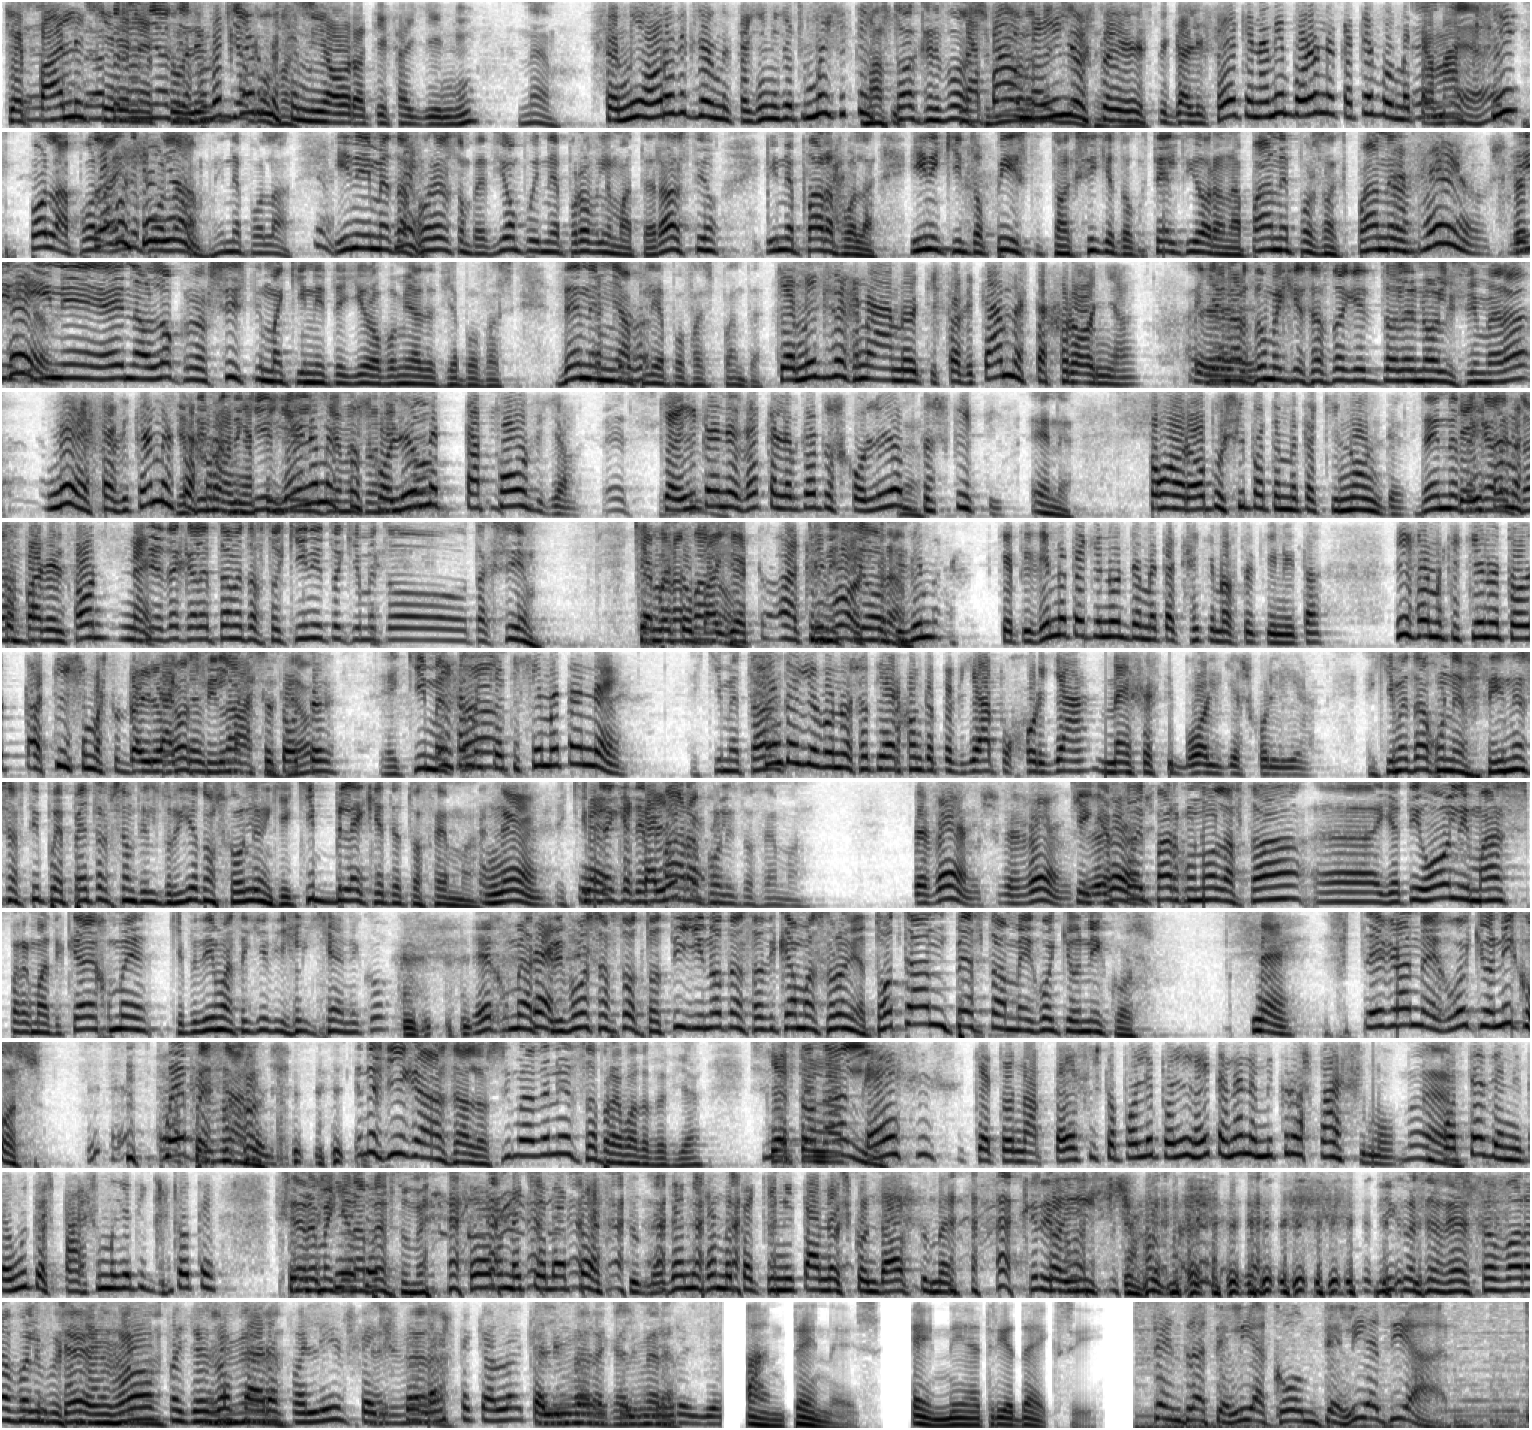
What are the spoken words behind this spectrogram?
Και ε, πάλι θα κύριε έπαιρναν μια Νεκτούλη, δεν διαφορετική ξέρουμε απόφαση. σε μία ώρα τι θα γίνει. Ναι. Σε μία ώρα δεν ξέρουμε τι θα γίνει γιατί μου έχει τύχει. αυτό ακριβώς, Να σε μία πάω ώρα με δεν ήλιο ξέρω τι θα στο, στην Καλυθέα και να μην μπορώ να κατέβω με Ε, τα ναι, μάξι. ε, πολλά, πολλά. Λόγω Είναι χιονιού. πολλά. Είναι, πολλά. είναι οι μεταφορές των παιδιών που είναι πρόβλημα τεράστιο. Είναι πάρα πολλά. Είναι η κινητοποίηση του ταξί και το κτέλ, τι ώρα να πάνε, πώς να πάνε. Βεβαίως, Ε, βεβαίως. Είναι ένα ολόκληρο σύστημα κινείται γύρω από μια τέτοια απόφαση. Δεν είναι μια απλή απόφαση πάντα. Και μην ξεχνάμε ότι στα δικά μας τα χρόνια. Για ε, να έρθουμε και σε αυτό γιατί το λένε όλοι σήμερα. Ναι, στα δικά μας τα Γιατί είμαστε χρόνια και ίδια πηγαίναμε ηλικία με στο τον σχολείο Νίκο. με τα πόδια. Έτσι, και ακριβώς. ήταν 10 λεπτά το σχολείο από το σπίτι. Ε, ναι. Τώρα όπως είπατε μετακινούνται. Δεν είναι και 10 είχαμε λεπτά. στο παρελθόν, ναι. Είναι 10 λεπτά με το αυτοκίνητο και με το ταξί. και, με τον παραπάνω. παγετό. Και Ακριβώς. μισή Και ώρα. επειδή, και επειδή μετακινούνται μεταξύ και με αυτοκίνητα, είχαμε και εκείνο το ατύχημα στον Ταϊλάκη. Θεός αν φυλάξει, θυμάστε Θεό. τότε. Εκεί μετά- Είχαμε και ατυχήματα, ναι. Εκεί Δεν μετά, είναι το γεγονός ότι έρχονται παιδιά από χωριά μέσα στην πόλη για σχολεία. Εκεί μετά έχουν ευθύνες αυτοί που επέτρεψαν τη λειτουργία των σχολείων. Και εκεί μπλέκεται το θέμα. Ναι, Εκεί ναι, μπλέκεται και καλύτερα- πάρα πολύ το θέμα. Βεβαίως, βεβαίως. Και γι' αυτό υπάρχουν όλα αυτά, ε, γιατί όλοι μας πραγματικά έχουμε, και επειδή είμαστε εκεί ηλικία, Νίκο, έχουμε Ναι. ακριβώς αυτό. Το τι γινόταν στα δικά μας χρόνια. Τότε, αν πέφταμε εγώ και ο Νίκος, Ναι. φταίγανε εγώ και ο Νίκος. Που έπεσαν. δεν ευθύγει κανένας άλλος. Σήμερα δεν είναι έτσι τα πράγματα, παιδιά. Σήμερα Και το, φταίνουν να άλλοι. πέσεις, και το να πέσεις το πολύ πολύ να ήταν ένα μικρό σπάσιμο. Ναι. Ποτέ δεν ήταν ούτε σπάσιμο γιατί και τότε. Ξέραμε στην και ουσία να δεν- πέφτουμε. Ξέραμε και να πέφτουμε. δεν είχαμε τα κινητά να σκοντάφτουμε στο Ακριβώς. ίσιο. Νίκος, σε ευχαριστώ πάρα πολύ που Και ήσουν μαζί εγώ, μας. και εγώ Καλημέρα. πάρα πολύ. Ευχαριστώ. Καλημέρα. Να είστε καλά. Καλημέρα, Καλημέρα. καλημέρα. Αντένες 936. Centra.com.gr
